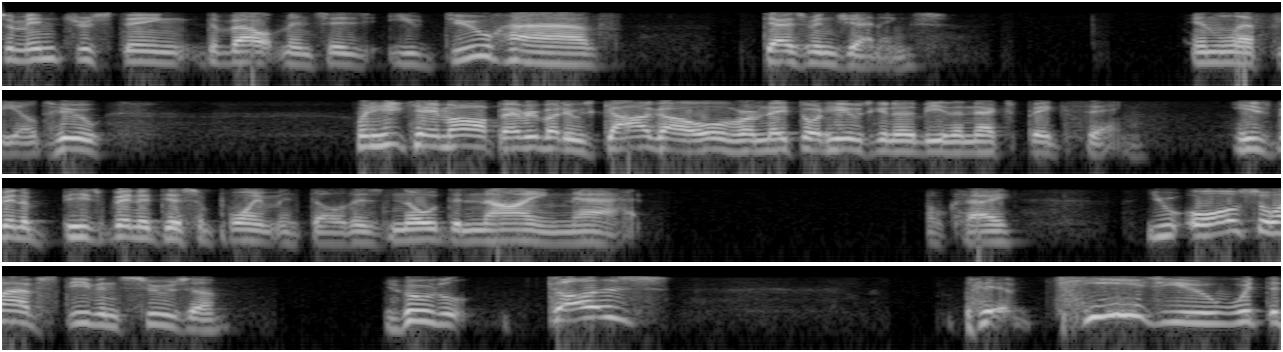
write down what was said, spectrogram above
some interesting developments is you do have Desmond Jennings in left field, who, when he came up, everybody was gaga over him. They thought he was going to be the next big thing. He's been a he's been a disappointment though. There's no denying that. Okay, you also have Steven Souza, who does tease you with the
